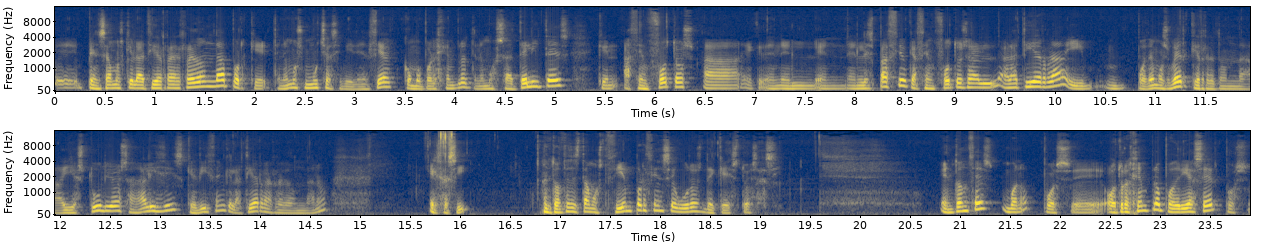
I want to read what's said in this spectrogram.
eh, pensamos que la Tierra es redonda porque tenemos muchas evidencias, como por ejemplo tenemos satélites que hacen fotos en, el, espacio, que hacen fotos a la Tierra y podemos ver que es redonda. Hay estudios, análisis que dicen que la Tierra es redonda, ¿no? Es así, entonces estamos 100% seguros de que esto es así. Entonces, bueno, pues eh, otro ejemplo podría ser pues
